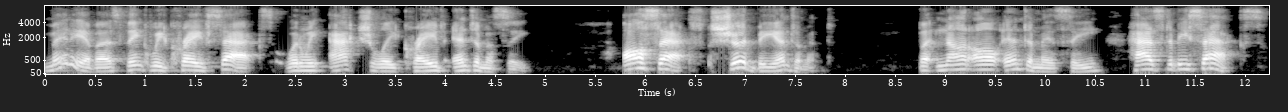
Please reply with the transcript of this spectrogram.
many of us think we crave sex when we actually crave intimacy. All sex should be intimate, but not all intimacy has to be sex.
